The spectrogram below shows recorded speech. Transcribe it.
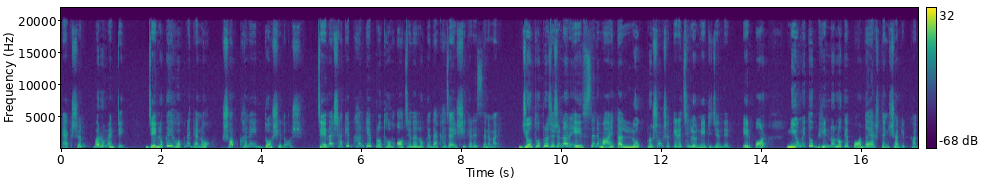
অ্যাকশন বা রোম্যান্টিক। যে লোকেই হোক না কেন, সবখানেই দশে দশ। চেনা শাকিব খানকে প্রথম অচেনা লোকে দেখা যায় শিকারের সিনেমায়। যৌথ প্রযোজনার এই সিনেমায় তার লুক প্রশংসা কেড়েছিল নেটিজেনদের। এরপর নিয়মিত ভিন্ন লোকে পর্দায় আসতেন শাকিব খান।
